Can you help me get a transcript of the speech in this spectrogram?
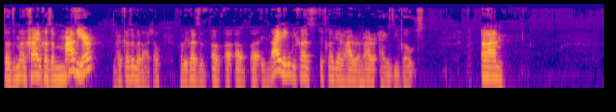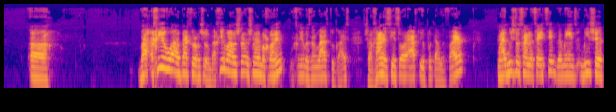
So it's high because of Mavir, not because of Mavashal, but because of, of, of, of uh, igniting, because it's going to get hotter and hotter as he goes. Um, uh, back to Rosh Hashanah. Achiv was the last two guys. Shachan is or after you put down the fire. When Misha sign the that means Misha,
